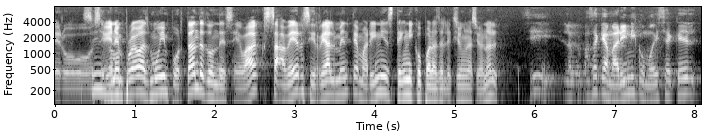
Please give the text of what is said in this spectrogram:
pero Sí, se no. vienen pruebas muy importantes donde se va a saber si realmente Marini es técnico para selección nacional. Sí, lo que pasa es que Amarini, como dice aquel,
